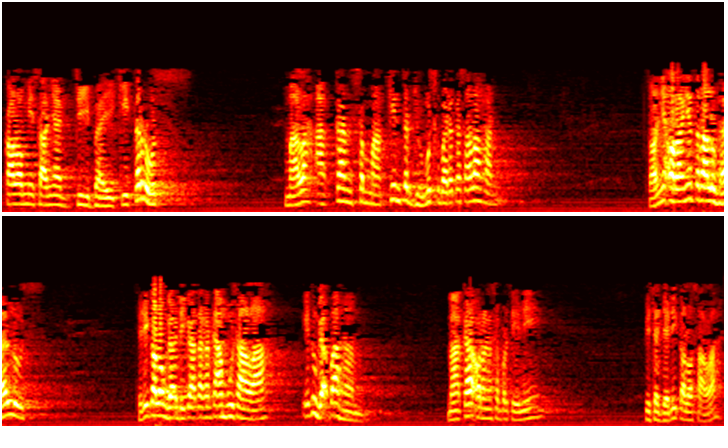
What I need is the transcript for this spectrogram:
kalau misalnya dibaiki terus malah akan semakin terjumus kepada kesalahan. Soalnya orangnya terlalu halus. Jadi kalau nggak dikatakan kamu salah, itu nggak paham. Maka orang seperti ini bisa jadi kalau salah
